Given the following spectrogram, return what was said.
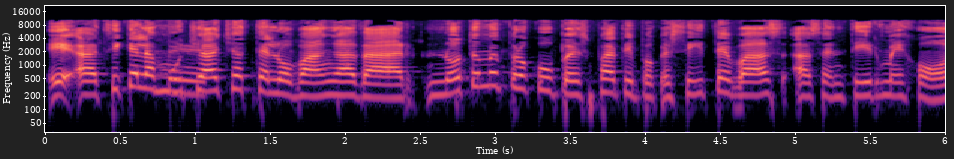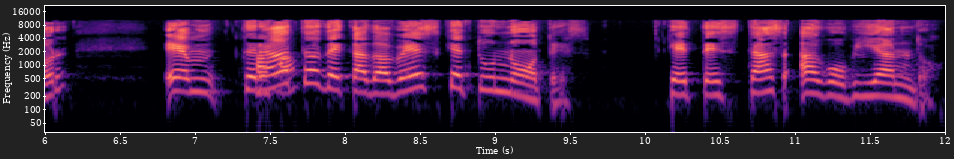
Eh, así que las muchachas te lo van a dar. No te me preocupes, Patti, porque sí te vas a sentir mejor. Em, trata de cada vez que tú notes que te estás agobiando,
